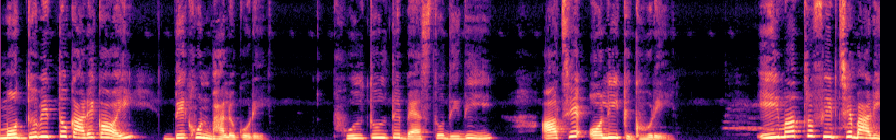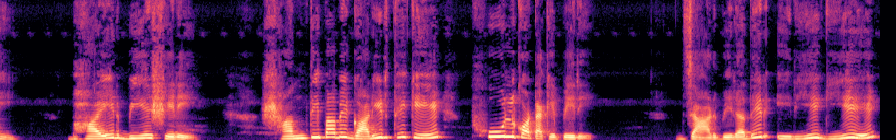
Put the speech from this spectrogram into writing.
মধ্যবিত্ত কারে কয়, দেখুন ভালো করে। ফুল তুলতে ব্যস্ত দিদি, আছে অলিক ঘোরে। এইমাত্র ফিরছে বাড়ি, ভাইয়ের বিয়ে সেরে। শান্তি পাবে গাড়ির থেকে ফুল কটাকে পেরে। যার বেড়াদের এড়িয়ে গিয়ে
